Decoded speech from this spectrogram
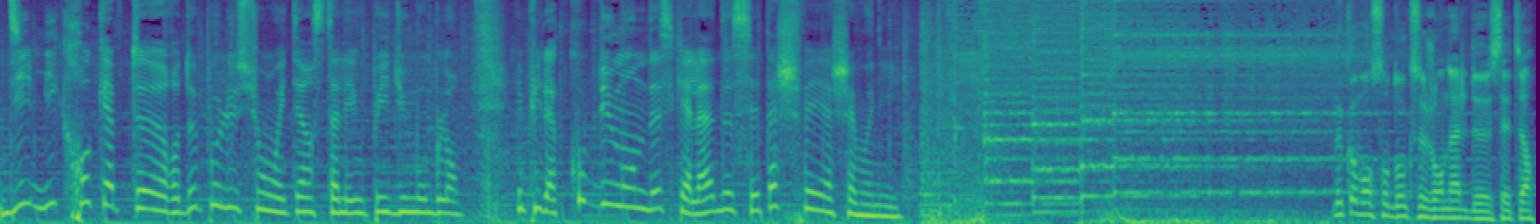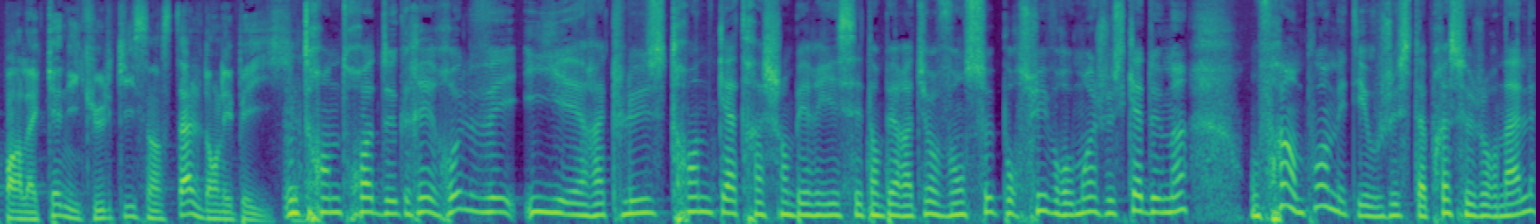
10 microcapteurs de pollution ont été installés au pays du Mont Blanc. Et puis la Coupe du Monde d'escalade s'est achevée à Chamonix. Nous commençons donc ce journal de 7 heures par la canicule qui s'installe dans les pays. 33 degrés relevés hier à Cluse, 34 à Chambéry. Ces températures vont se poursuivre au moins jusqu'à demain. On fera un point météo juste après ce journal.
